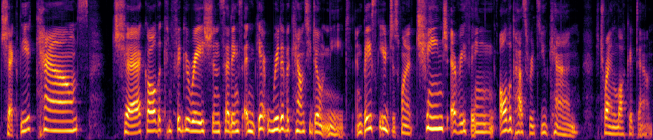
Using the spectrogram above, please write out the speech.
check the accounts, check all the configuration settings, and get rid of accounts you don't need. And basically, you just want to change everything, all the passwords you can to try and lock it down,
